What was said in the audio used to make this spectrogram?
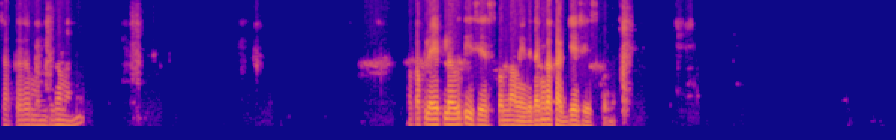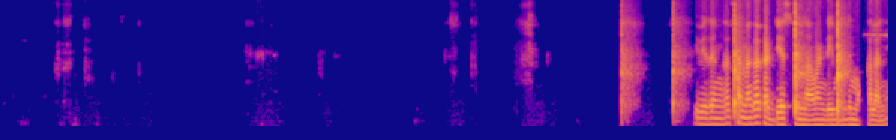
చక్కగా ముందుగా మనం ఒక ప్లేట్లో తీసేసుకుందాం. ఈ విధంగా కట్ చేసేసుకుందాం. ఈ విధంగా సన్నగా కట్ చేసుకుందామండి ముందు ముక్కలని.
